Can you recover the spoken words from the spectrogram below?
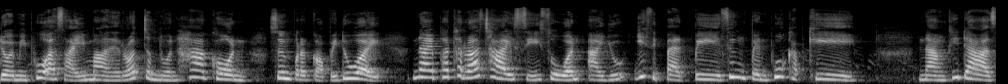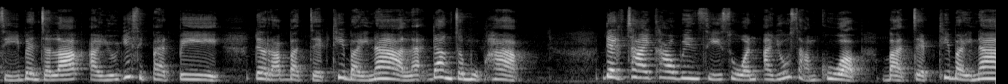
โดยมีผู้อาศัยมาในรถจำนวน 5 คน ซึ่งประกอบไปด้วย นายพัทรชัยศรีสวนอายุ 28 ปี ซึ่งเป็นผู้ขับขี่นางธิดาศรีเบญจลักษ์อายุ 28 ปี ได้รับบาดเจ็บที่ใบหน้าและดั้งจมูกหัก เด็กชายคาวินศรีสวนอายุสามขวบ บาดเจ็บที่ใบหน้า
